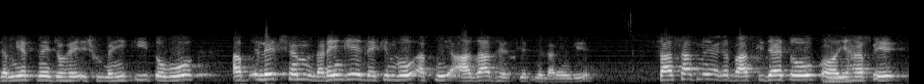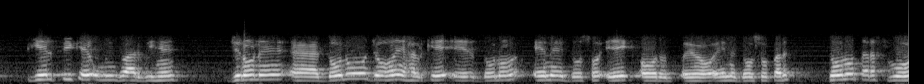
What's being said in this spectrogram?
जमीयत ने जो है इशू नहीं की तो वो अब इलेक्शन लड़ेंगे लेकिन वो अपनी आज़ाद हैसियत में लड़ेंगे साथ साथ में अगर बात की जाए तो हम्म। यहाँ पे पीएलपी के उम्मीदवार भी हैं जिन्होंने दोनों जो है हल्के दोनों एन ए दो सौ एक और एन ए दो सौ पर दोनों तरफ़ वो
